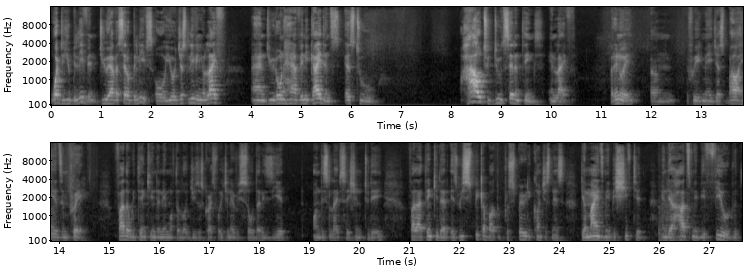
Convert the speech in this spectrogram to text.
What do you believe in? Do you have a set of beliefs or you're just living your life and you don't have any guidance as to how to do certain things in life? But anyway, um, if we may just bow our heads and pray. Father, we thank you in the name of the Lord Jesus Christ for each and every soul that is here on this live session today. Father, I thank you that as we speak about the prosperity consciousness, their minds may be shifted and their hearts may be filled with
